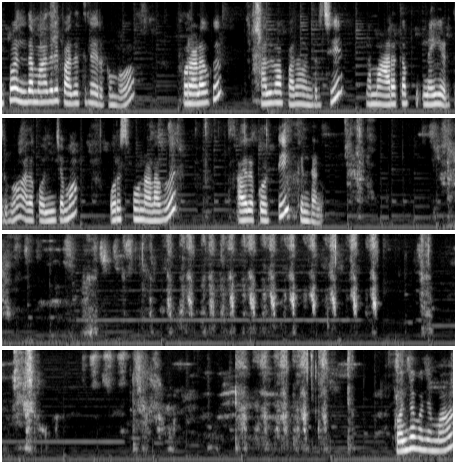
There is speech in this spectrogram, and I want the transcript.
இப்போ இந்த மாதிரி பதத்தில் இருக்கும்போது ஓரளவுக்கு ஹல்வா பதம் வந்துருச்சு. நம்ம அரை கப் நெய் எடுத்துருக்கோம். அதை கொஞ்சமாக ஒரு ஸ்பூன் அளவு அதில் கொட்டி கிண்டணும். கொஞ்சம் கொஞ்சமாக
